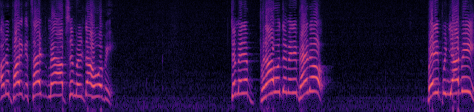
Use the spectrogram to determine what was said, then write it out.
अनुफर के साथ मैं आपसे मिलता हूँ अभी। तो मेरे भरावो तो मेरी बहनों, मेरी पंजाबी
